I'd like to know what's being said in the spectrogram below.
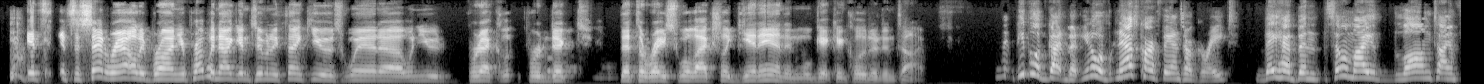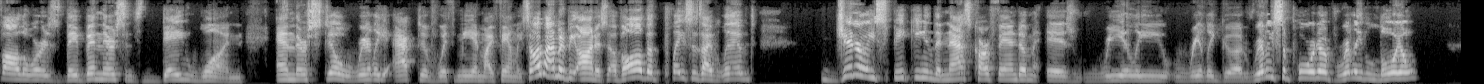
yeah. it's it's a sad reality, Brian. You're probably not getting too many thank yous when uh, when you predict predict that the race will actually get in and will get concluded in time people have gotten better. You know, NASCAR fans are great. They have been some of my longtime followers. They've been there since day one, and they're still really active with me and my family. So I'm, I'm going to be honest. Of all the places I've lived, generally speaking, the NASCAR fandom is really, really good, really supportive, really loyal.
